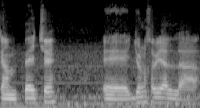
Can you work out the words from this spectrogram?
Campeche. Eh, yo no sabía la,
